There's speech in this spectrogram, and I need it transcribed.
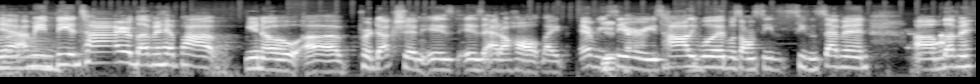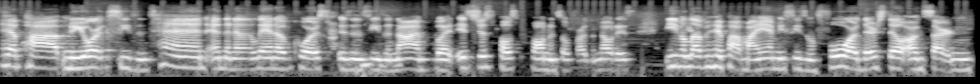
Yeah, I mean the entire Love and Hip Hop, you know, uh, production is is at a halt. Like every Yeah. series, Hollywood was on season season seven, um, Love and Hip Hop, New York season ten, and then Atlanta, of course, is in season nine. But it's just postponed until further notice. Even Love and Hip Hop Miami season four, they're still uncertain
